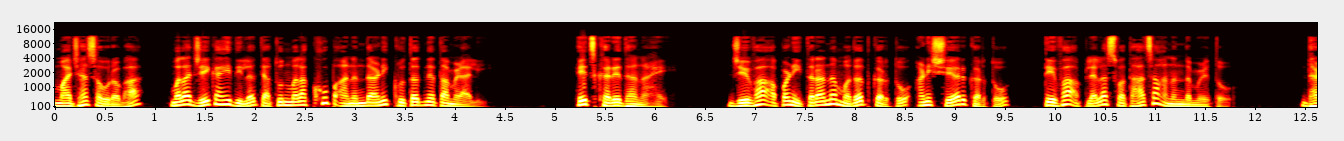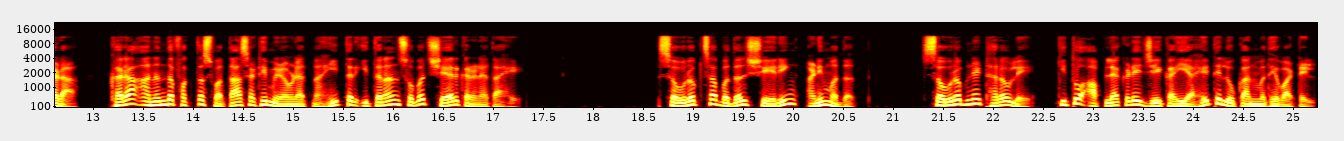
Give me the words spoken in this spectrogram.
माझ्या सौरभा मला जे काही दिलं त्यातून मला खूप आनंद आणि कृतज्ञता मिळाली. हेच खरे धन आहे. जेव्हा आपण इतरांना मदत करतो आणि शेअर करतो तेव्हा आपल्याला स्वतःचा आनंद मिळतो. धडा खरा आनंद फक्त स्वतःसाठी मिळवण्यात नाही तर इतरांसोबत शेअर करण्यात आहे. सौरभचा बदल शेअरिंग आणि मदत. सौरभने ठरवले की तो आपल्याकडे जे काही आहे ते लोकांमध्ये वाटेल.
